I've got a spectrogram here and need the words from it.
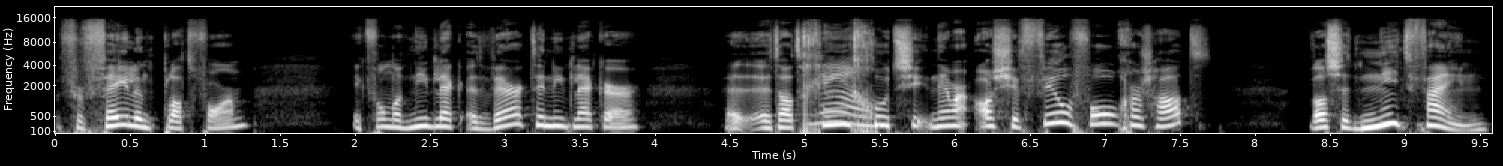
vervelend platform. Ik vond het niet lekker, het werkte niet lekker. Het, het had geen Ja. goed... zi- Nee, maar als je veel volgers had, was het niet fijn.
